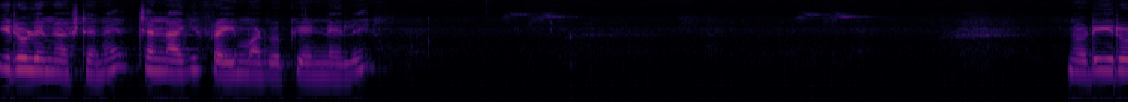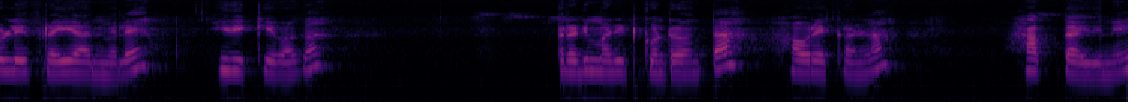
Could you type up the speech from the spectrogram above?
ಈರುಳ್ಳಿನೂ ಅಷ್ಟೇ ಚೆನ್ನಾಗಿ ಫ್ರೈ ಮಾಡಬೇಕು ಎಣ್ಣೆಯಲ್ಲಿ ನೋಡಿ, ಈರುಳ್ಳಿ ಫ್ರೈ ಆದಮೇಲೆ ಇದಕ್ಕೆ ಇವಾಗ ರೆಡಿ ಮಾಡಿ ಇಟ್ಕೊಂಡಿರೋಂಥ ಅವರೆಕಾಳನ್ನ ಹಾಕ್ತಾಯಿದ್ದೀನಿ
